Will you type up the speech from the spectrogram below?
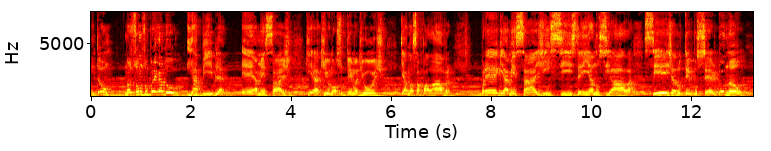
Então, nós somos um pregador e a Bíblia é a mensagem, que é aqui o nosso tema de hoje, que é a nossa palavra. Pregue a mensagem, insista em anunciá-la, seja no tempo certo ou não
